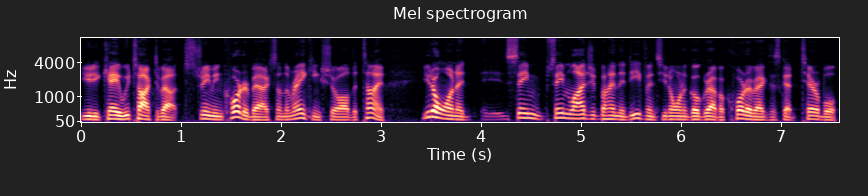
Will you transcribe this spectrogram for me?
UDK. We talked about streaming quarterbacks on the ranking show all the time. You don't want to same same logic behind the defense. You don't want to go grab a quarterback that's got terrible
